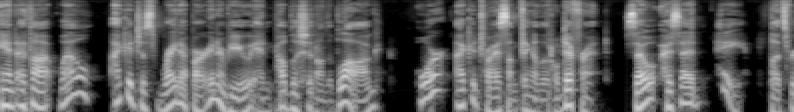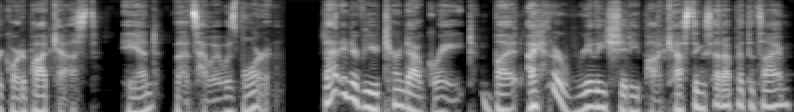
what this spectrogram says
And I thought, well, I could just write up our interview and publish it on the blog, or I could try something a little different. So I said, hey, let's record a podcast. And that's how it was born. That interview turned out great, but I had a really shitty podcasting setup at the time.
